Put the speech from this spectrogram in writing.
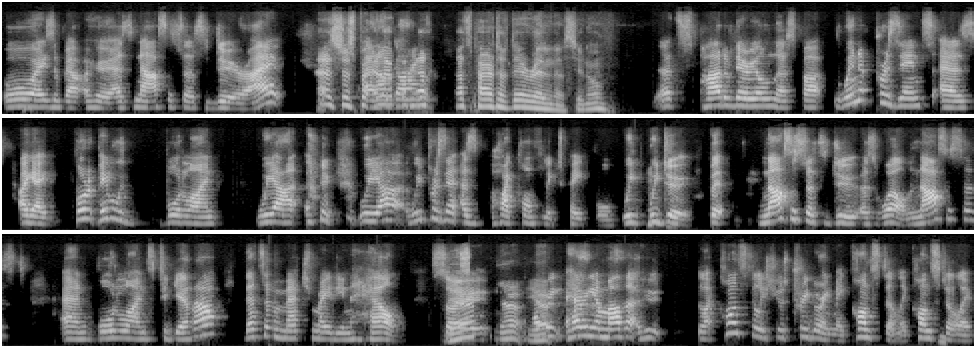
always about her, as narcissists do, right? That's just going, that's, that's part of their illness, you know that's part of their illness. But when it presents as okay, people with borderline, we are we are we present as high conflict people. We we do, but narcissists do as well. Narcissists and borderlines together, that's a match made in hell. So yeah, yeah, having, yeah. having a mother who like constantly she was triggering me constantly, constantly.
